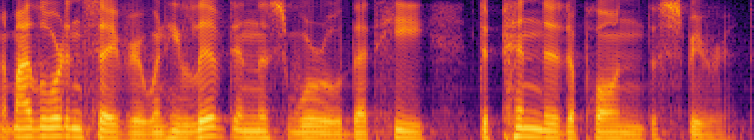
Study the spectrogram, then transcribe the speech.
my Lord and Savior, when He lived in this world, that He depended upon the Spirit.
